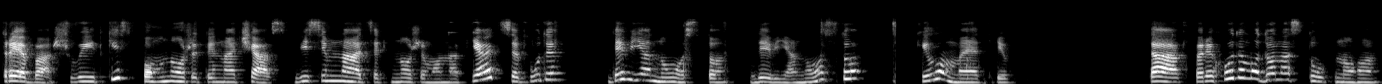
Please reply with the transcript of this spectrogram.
Треба швидкість помножити на час. 18 множимо на 5, це буде 90. 90 кілометрів. Так, переходимо до наступного.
